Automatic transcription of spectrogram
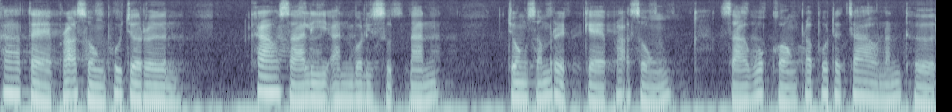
ข้าแต่พระสงฆ์ผู้เจริญ ข้าวสาลีอันบริสุทธิ์นั้น จงสำเร็จแก่พระสงฆ์สาวกของพระพุทธเจ้านั้นเถิด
